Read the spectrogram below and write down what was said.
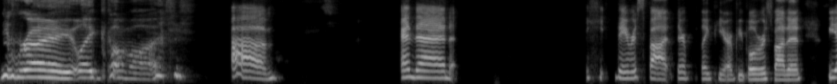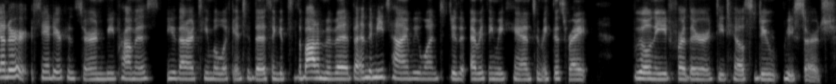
Right. Like, come on. Um, and then he, they respond. They're like PR people responded. We understand your concern. We promise you that our team will look into this and get to the bottom of it. But in the meantime, we want to do the, everything we can to make this right. We will need further details to do research.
